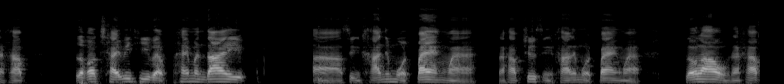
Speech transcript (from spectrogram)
นะครับ แล้วก็ใช้วิธีแบบให้มันได้อ่าสินค้าในหมวดแป้งมานะครับ ชื่อสินค้าในหมวดแป้งมา แล้วเรานะครับ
